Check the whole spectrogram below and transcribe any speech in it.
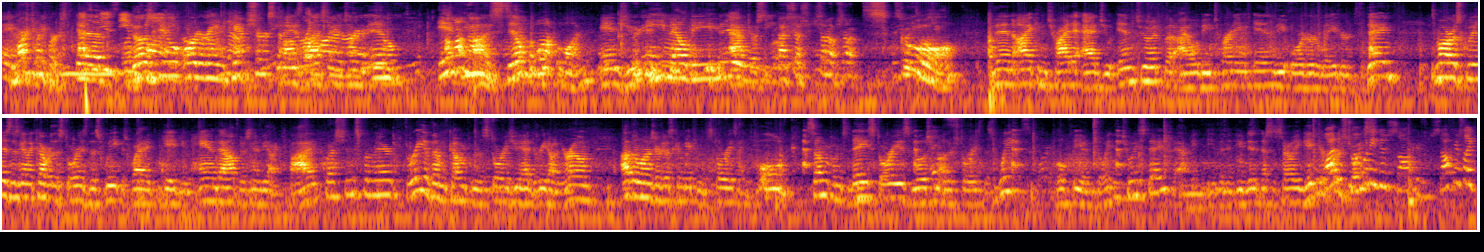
Hey, March 21st. That's Uh, those of you ordering camp shirts, today's the last day to turn it in. If you still want one and you email me after Guys, shut, shut up, shut up. school, then I can try to add you into it, but I will be turning in the order later today. Tomorrow's quiz is going to cover the stories this week. That's why I gave you handout. There's going to be like five questions from there. Three of them come from the stories you had to read on your own. Other ones are just going to be from the stories I told. Some from today's stories, most from other stories this week. Hopefully you enjoyed the choice day. I mean, even if you didn't necessarily get your Why first does nobody do soccer? Soccer's like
